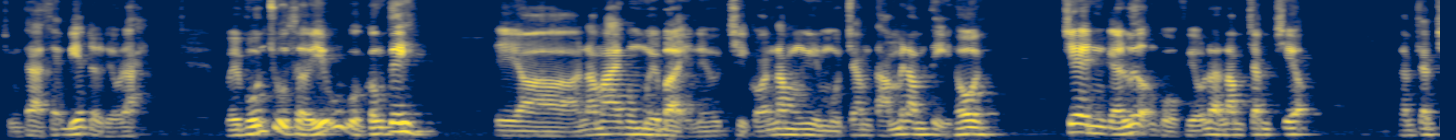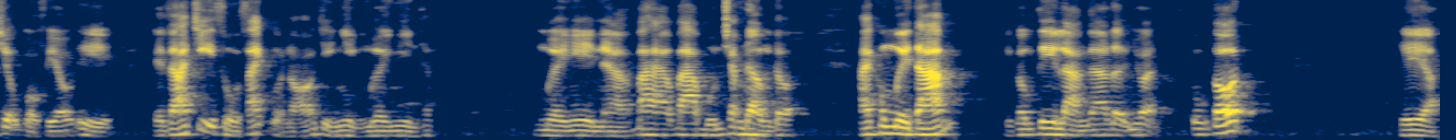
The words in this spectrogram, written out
chúng ta sẽ biết được điều này với vốn chủ sở hữu của công ty thì uh, năm 2017 nếu chỉ có 5.185 tỷ thôi trên cái lượng cổ phiếu là 500 triệu. 500 triệu cổ phiếu thì cái giá trị sổ sách của nó chỉ nhỉnh 10.000 thôi. 10.000 à, ba ba bốn trăm đồng thôi. 2018 thì công ty làm ra lợi nhuận cũng tốt. Thì à,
